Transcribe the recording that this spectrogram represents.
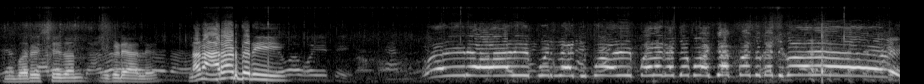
आणि बरेचसे जण इकडे आले. ना ना आराड तरी. पोळी परागाच्या बोच्यात बंदुकाची गोळी!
